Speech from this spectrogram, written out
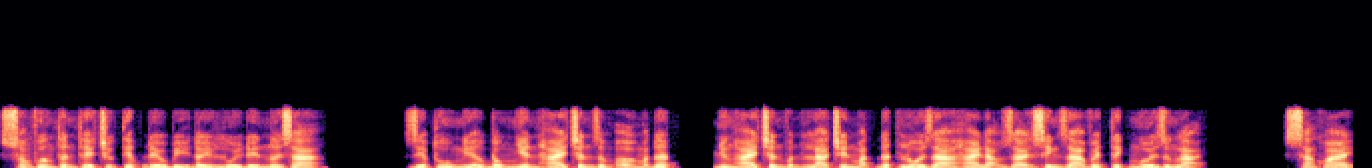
song phương thân thể trực tiếp đều bị đẩy lui đến nơi xa. Diệp thủ nghĩa bỗng nhiên hai chân giẫm ở mặt đất, nhưng hai chân vẫn là trên mặt đất lôi ra hai đạo dài sinh ra vết tích mới dừng lại. Sảng khoái.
